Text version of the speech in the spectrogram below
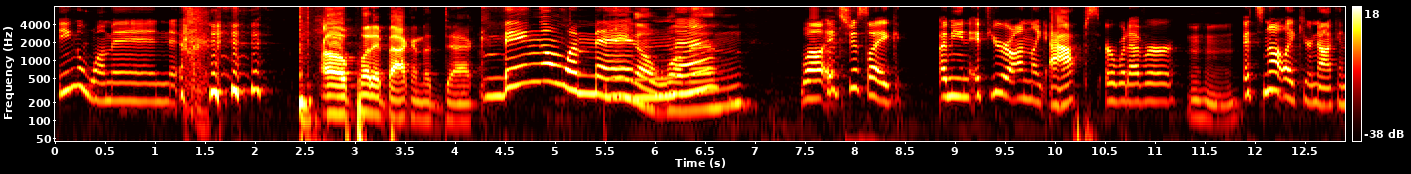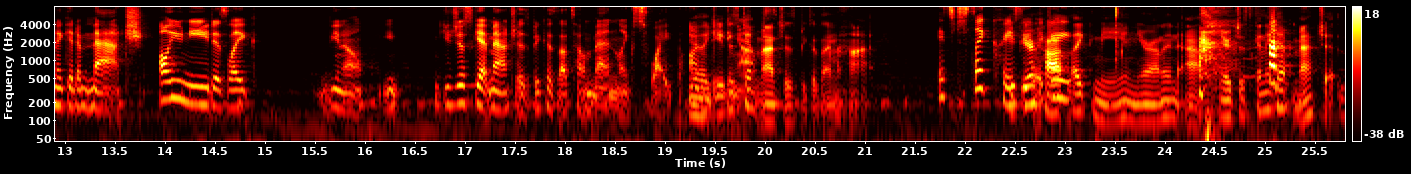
being a woman Oh, put it back in the deck. being a woman Being a woman. Well, it's just like I mean, if you're on like apps or whatever, Mm-hmm. it's not like you're not going to get a match. All you need is like you know, you you just get matches because that's how men like swipe on like you dating just get matches because I'm hot. It's just like crazy. If you're like, hot I- like me and you're on an app, you're just gonna get matches.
